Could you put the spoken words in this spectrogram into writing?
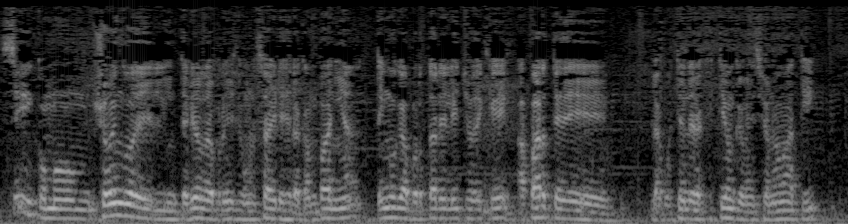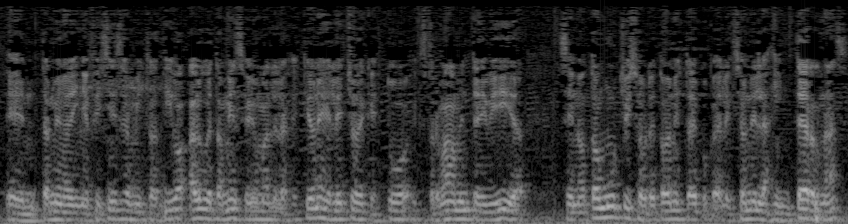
Sí, como yo vengo del interior de la provincia de Buenos Aires, de la campaña, tengo que aportar el hecho de que, aparte de la cuestión de la gestión que mencionó Mati, en términos de ineficiencia administrativa, algo que también se vio mal de la gestión es el hecho de que estuvo extremadamente dividida. Se notó mucho y sobre todo en esta época de elecciones las internas.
